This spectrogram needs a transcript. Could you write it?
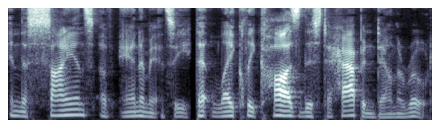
in the science of animancy that likely caused this to happen down the road.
